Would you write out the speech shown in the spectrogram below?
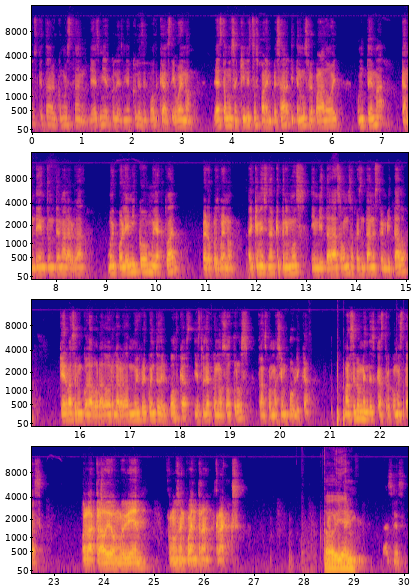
amigos? ¿Qué tal? ¿Cómo están? Ya es miércoles, miércoles de podcast y bueno, ya estamos aquí listos para empezar y tenemos preparado hoy un tema candente, un tema, la verdad, muy polémico, muy actual, pero pues bueno, hay que mencionar que tenemos invitadas, o vamos a presentar a nuestro invitado, que él va a ser un colaborador, la verdad, muy frecuente del podcast y estudia con nosotros Transformación Pública. Marcelo Méndez Castro, ¿cómo estás? Hola Claudio, muy bien. ¿Cómo se encuentran, cracks? Todo bien. Gracias.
